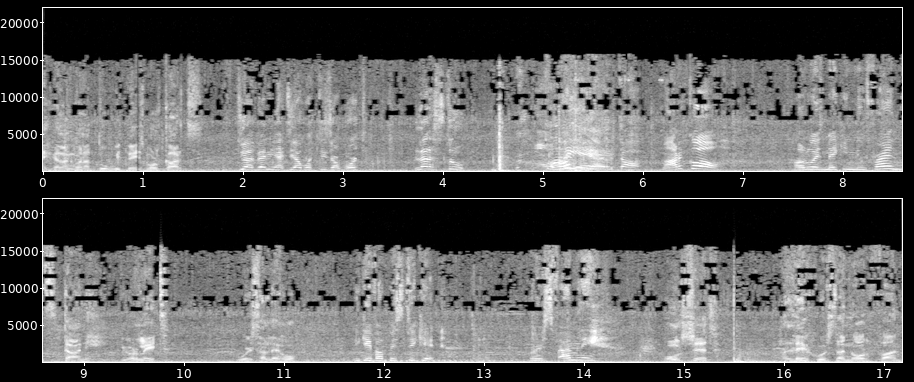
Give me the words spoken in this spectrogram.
The hell I'm gonna do with baseball cards? Do you have any idea what these are worth? Let us through. Oh, yeah. Marco! Always making new friends. Dani, you're late. Where's Alejo? He gave up his ticket. For his family. Bullshit. Alejo is an orphan.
